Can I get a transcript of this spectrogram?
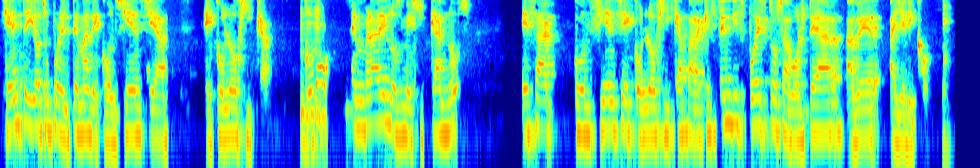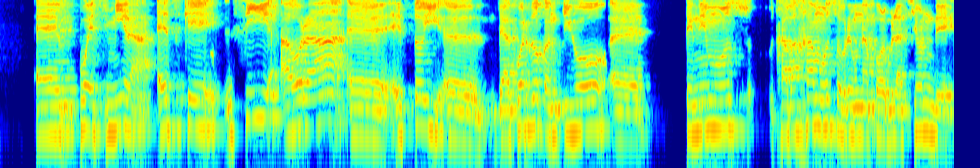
gente y otro por el tema de conciencia ecológica. ¿Cómo sembrar en los mexicanos esa conciencia ecológica para que estén dispuestos a voltear a ver a Jericho? Eh, pues mira, es que sí, ahora eh, estoy eh, de acuerdo contigo tenemos trabajamos sobre una población de,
